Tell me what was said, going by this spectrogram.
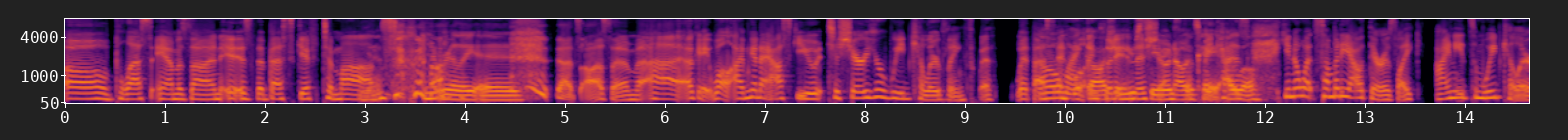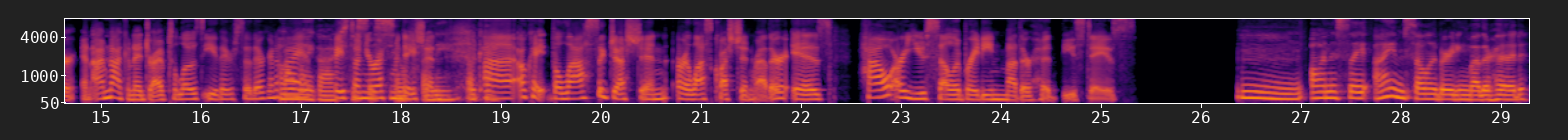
Oh, bless Amazon! It is the best gift to moms. It really is. That's awesome. Uh, okay, well, I'm going to ask you to share your weed killer length with with us oh and we'll gosh, include it in the serious? show notes okay, because you know what? Somebody out there is like i need some weed killer and i'm not going to drive to Lowe's either so they're going to oh buy my it gosh, based on your recommendation. so okay. Uh, okay the last suggestion or last question rather is how are you celebrating motherhood these days? Mm, honestly i am celebrating motherhood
